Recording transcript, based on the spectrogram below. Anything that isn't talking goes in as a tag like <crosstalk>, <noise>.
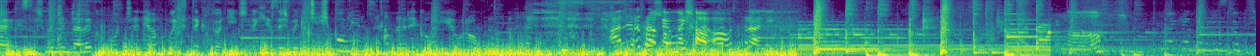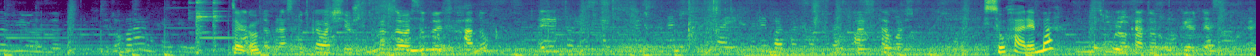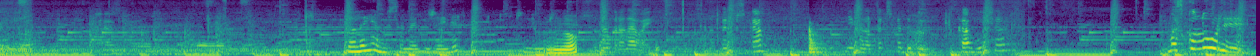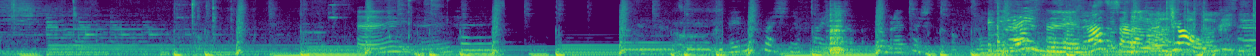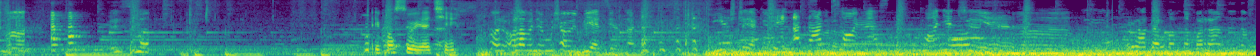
Super, jesteśmy niedaleko łączenia płyt tektonicznych. Jesteśmy gdzieś pomiędzy Ameryką i Europą. <laughs> Ale rozmawiałyśmy o Australii. No. Tego. Dobra, spotkałaś się już i sprawdzałaś, co to jest haddock? To jest tak, to jest, wydaje mi się, że ryba taka. To jest ta właśnie. Sucha ryba? Współlokator uwielbia słuchę. Dolejemy się najwyżej, nie? Czy nie może? No. Dobra, dawaj. Kanapeczka. Nie kanapeczka, tylko kawusia. Maskonury! Ej, ej, ej. Ej, no właśnie, fajnie. Dobra, też chcę. I pasuje ci. Ola będzie musiały biec jednak. I <laughs> jeszcze jakieś a tam co jest? Konie czy... Konie. Radar mam na barany nastawiony.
